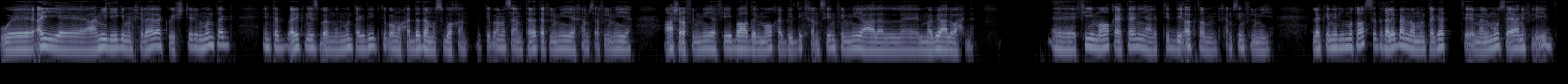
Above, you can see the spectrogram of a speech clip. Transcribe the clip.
وأي عميل يجي من خلالك ويشتري المنتج أنت بيبقى ليك نسبة من المنتج دي بتبقى محددة مسبقا. بتبقى مثلا تلاتة في المية خمسة في المية عشرة في المية في بعض المواقع بيديك خمسين في المية على المبيعة الواحدة. آه، في مواقع تانية يعني بتدي أكتر من خمسين في المية. لكن المتوسط غالبا لو منتجات ملموسة يعني في الإيد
